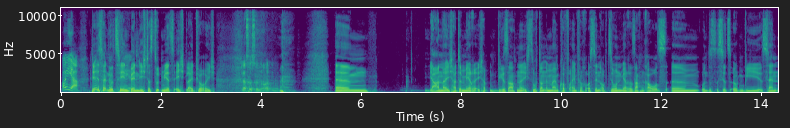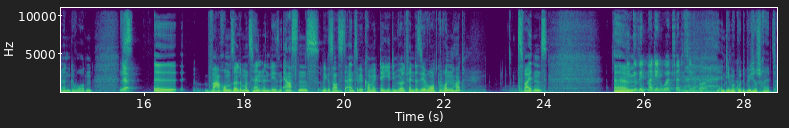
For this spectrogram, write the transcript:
Oh ja. Der ist halt nur zehnbändig. Das tut mir jetzt echt leid für euch. Das ist in Ordnung. Ähm, ja, na, ich hatte mehrere, ich habe, wie gesagt, ne, ich suche dann in meinem Kopf einfach aus den Optionen mehrere Sachen raus ähm, und es ist jetzt irgendwie Sandman geworden. Ja. Äh, warum sollte man Sandman lesen? Erstens, wie gesagt, es ist der einzige Comic, der je den World Fantasy Award gewonnen hat. Zweitens, Wie ähm, gewinnt man den World Fantasy Award? indem er gute Bücher schreibt.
